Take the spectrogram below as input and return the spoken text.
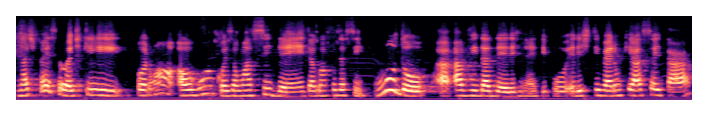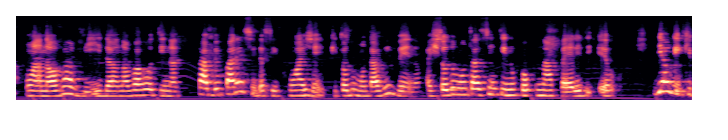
nas pessoas que por uma, alguma coisa, um acidente, alguma coisa assim, mudou a, a, vida deles, né? Tipo, eles tiveram que aceitar uma nova vida, uma nova rotina. Tá bem parecida assim com a gente, que todo mundo tá vivendo. Mas todo mundo tá sentindo um pouco na pele. De, eu, de alguém que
